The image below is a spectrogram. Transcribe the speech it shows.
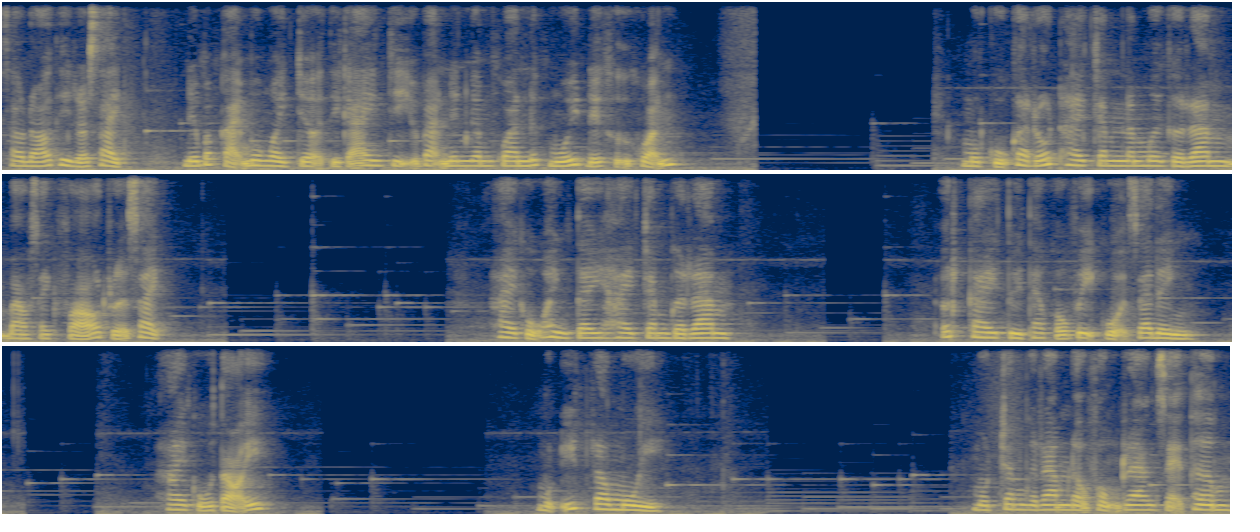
Sau đó thì rửa sạch. Nếu bắp cải mua ngoài chợ thì các anh chị và bạn nên ngâm qua nước muối để khử khuẩn một củ cà rốt 250g bào sạch vỏ, rửa sạch hai củ hành tây 200g ớt cay tùy theo khẩu vị của gia đình. Hai củ tỏi. Một ít rau mùi. 100g đậu phộng rang sẽ thơm.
